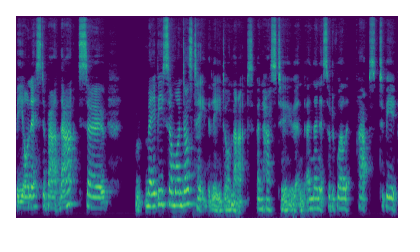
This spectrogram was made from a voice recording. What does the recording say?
be honest about that. So maybe someone does take the lead on that and has to. And, and then it's sort of well perhaps to be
